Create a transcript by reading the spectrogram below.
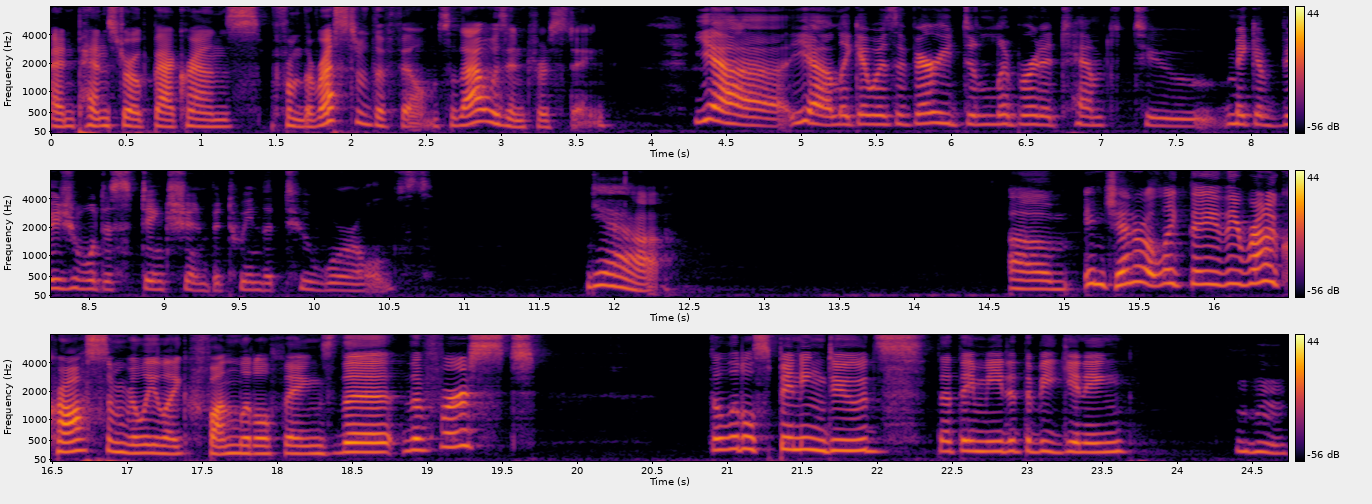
and pen stroke backgrounds from the rest of the film. So that was interesting. yeah, yeah, like it was a very deliberate attempt to make a visual distinction between the two worlds. Yeah. Um in general like they they run across some really like fun little things. The the first the little spinning dudes that they meet at the beginning Mhm.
